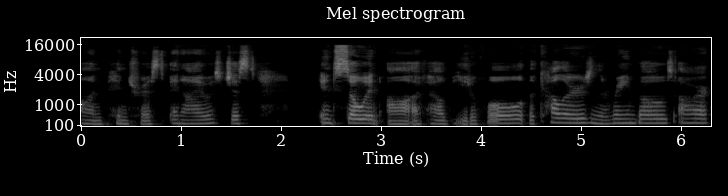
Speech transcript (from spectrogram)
on Pinterest and I was just and so in awe of how beautiful the colors and the rainbows are.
